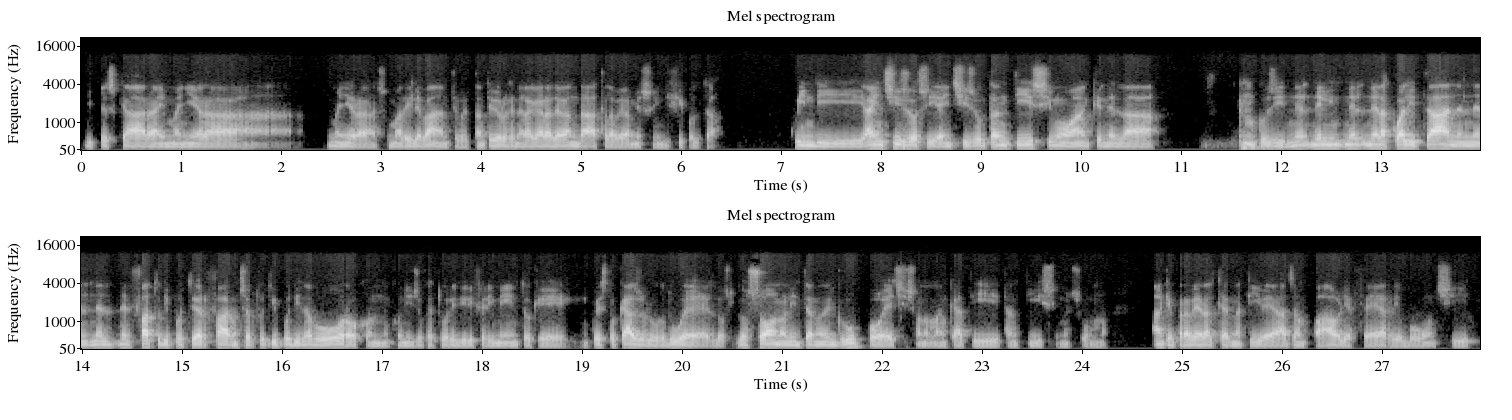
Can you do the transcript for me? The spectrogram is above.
di Pescara in maniera, in maniera insomma, rilevante, tanto è vero che nella gara dell'andata l'aveva messo in difficoltà. Quindi ha inciso, sì, ha inciso tantissimo anche nella, così, nel, nel, nella qualità, nel, nel, fatto di poter fare un certo tipo di lavoro con, con, i giocatori di riferimento che in questo caso loro due lo, lo, sono all'interno del gruppo e ci sono mancati tantissimo, insomma, anche per avere alternative a Giampaoli, a Ferri, a Bonci.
